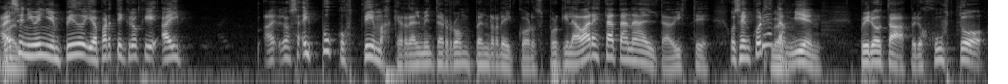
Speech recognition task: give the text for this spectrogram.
A ese nivel ni en pedo, y aparte creo que hay. hay- O sea, hay pocos temas que realmente rompen récords, porque la vara está tan alta, ¿viste? O sea, en Corea Claro. también, pero está, pero justo,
